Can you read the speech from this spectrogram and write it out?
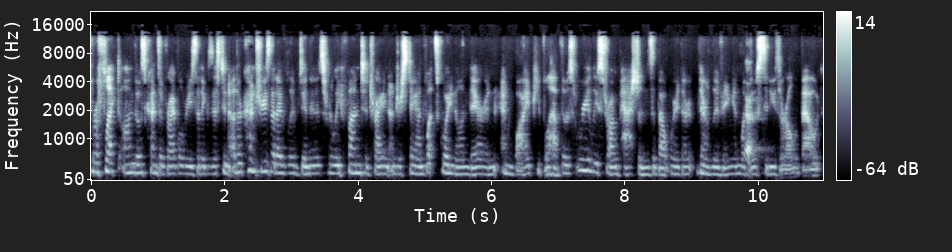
reflect on those kinds of rivalries that exist in other countries that I've lived in. And it's really fun to try and understand what's going on there and, and why people have those really strong passions about where they're, they're living and what yeah. those cities are all about.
